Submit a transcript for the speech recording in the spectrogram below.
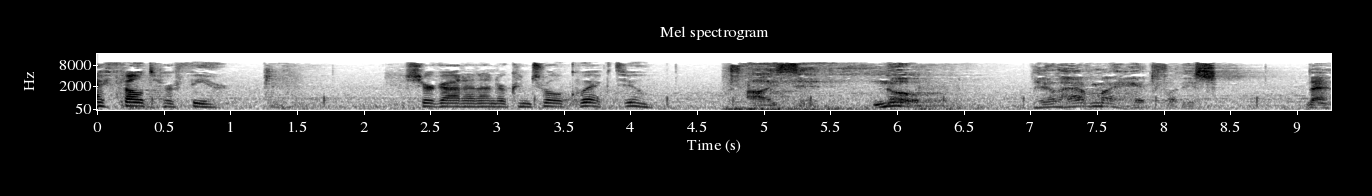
I felt her fear. Sure got it under control quick, too. I said, No. They'll have my head for this. Then,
